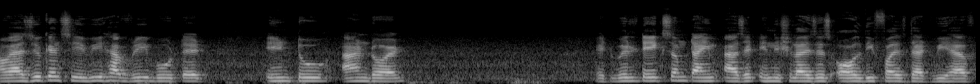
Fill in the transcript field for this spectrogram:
now as you can see we have rebooted into Android. It will take some time as it initializes all the files that we have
